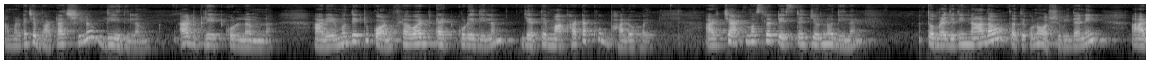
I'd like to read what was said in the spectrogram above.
আমার কাছে বাটা ছিল, দিয়ে দিলাম। আর গ্রেট করলাম না। আর এর মধ্যে একটু কর্নফ্লাওয়ার অ্যাড করে দিলাম, যাতে মাখাটা খুব ভালো হয়। আর চাট মশলা টেস্টের জন্য দিলাম। তোমরা যদি না দাও, তাতে কোনো অসুবিধা নেই। আর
